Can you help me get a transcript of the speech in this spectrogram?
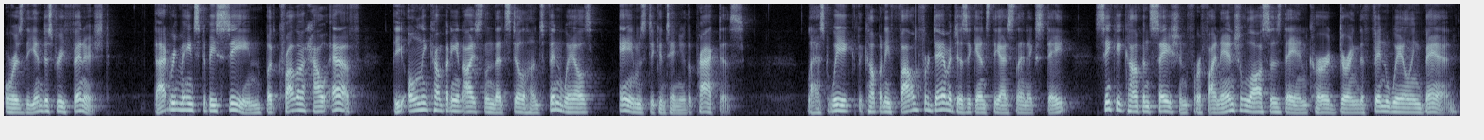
or is the industry finished? That remains to be seen, but Hvalur HF, the only company in Iceland that still hunts fin whales, aims to continue the practice. Last week, the company filed for damages against the Icelandic state, seeking compensation for financial losses they incurred during the fin whaling ban,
